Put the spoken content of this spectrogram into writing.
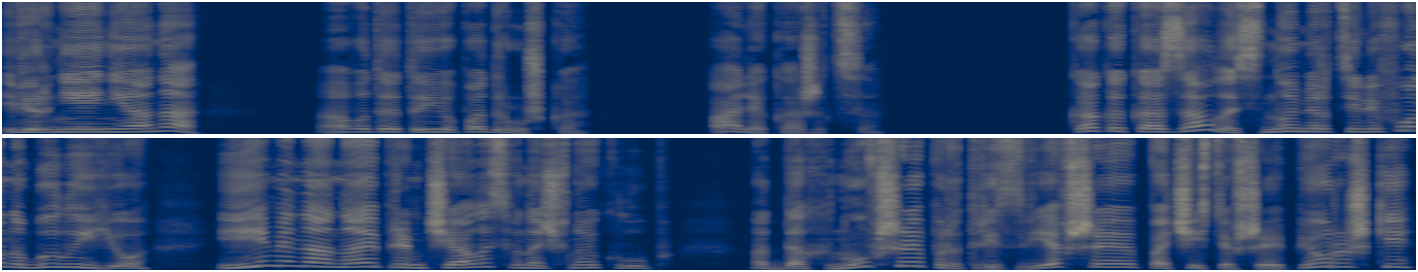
Вернее, не она, а вот эта ее подружка. Аля, кажется. Как оказалось, номер телефона был ее, и именно она и примчалась в ночной клуб. Отдохнувшая, протрезвевшая, почистившая перышки,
